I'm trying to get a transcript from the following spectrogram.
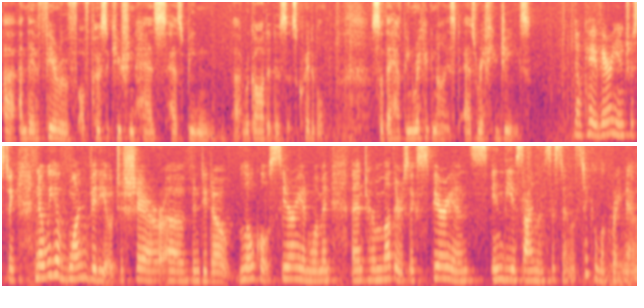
Uh, and their fear of, of persecution has, has been uh, regarded as, as credible. So they have been recognized as refugees. Okay, very interesting. Now we have one video to share of indeed a local Syrian woman and her mother's experience in the asylum system. Let's take a look right now.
